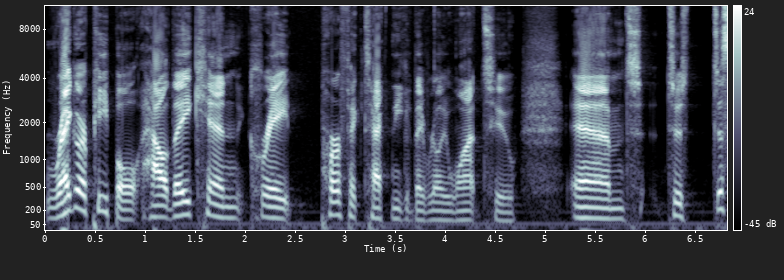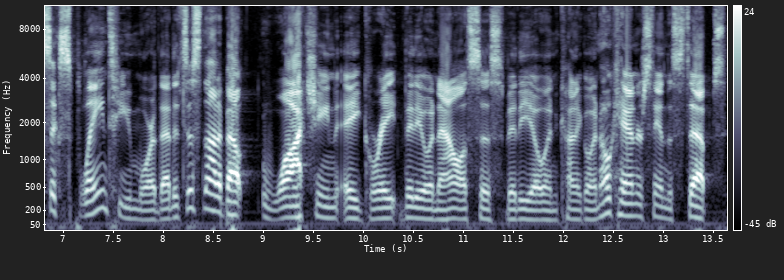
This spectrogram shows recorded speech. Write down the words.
regular people how they can create perfect technique if they really want to, and to just explain to you more that it's just not about watching a great video analysis video and kind of going, okay, I understand the steps,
